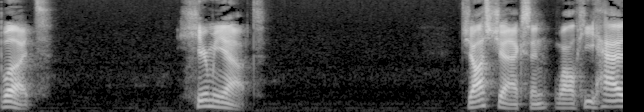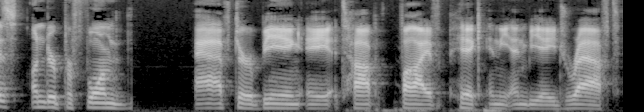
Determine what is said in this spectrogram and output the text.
But, hear me out. Josh Jackson, while he has underperformed after being a top five pick in the NBA draft,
